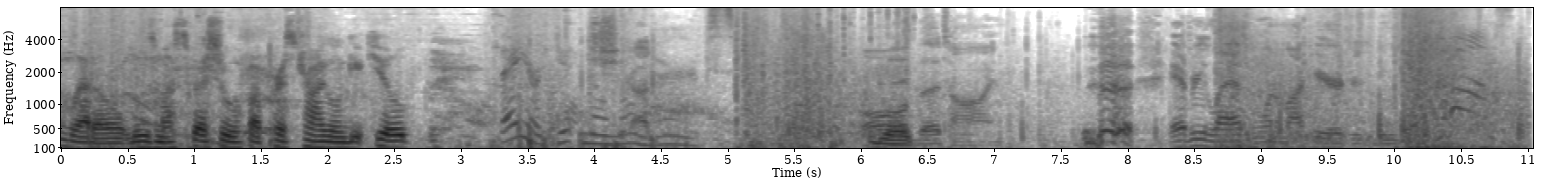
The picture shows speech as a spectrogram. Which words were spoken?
I'm glad I don't lose my special if I press triangle and get killed. They are getting on my nerves. All Good. the time. Every last one of my characters do that.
